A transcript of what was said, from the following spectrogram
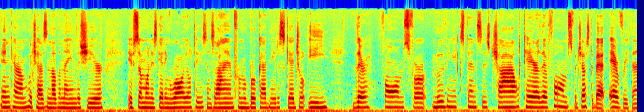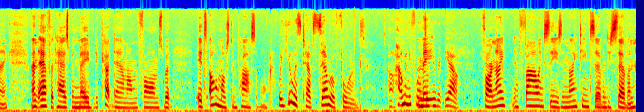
income, which has another name this year. If someone is getting royalties, as I am from a book, I'd need a Schedule E. There are forms for moving expenses, child care. There are forms for just about everything. An effort has been made to cut down on the forms, but it's almost impossible. Well, you must have several forms. Uh, how many forms Me? are you? Yeah. For uh, filing season 1977,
